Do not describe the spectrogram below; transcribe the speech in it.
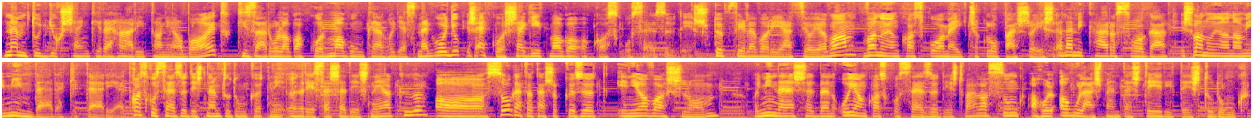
nem tudjuk senkire hárítani a bajt, kizárólag akkor magunk kell, hogy ezt megoldjuk, és ekkor segít maga a kaszkó szerződés. Többféle variációja van. Van olyan kaszkó, amelyik csak lopásra és elemi kára szolgál, és van olyan, ami mindenre kiterjed. Kaszkó szerződést nem tudunk kötni önrészesedés nélkül. A szolgáltatások között én javaslom, hogy minden esetben olyan kaszkó szerződést válasszunk, ahol avulásmentes térítést tudunk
